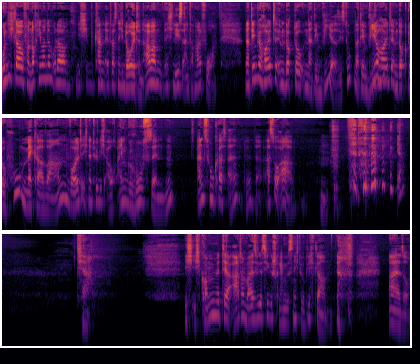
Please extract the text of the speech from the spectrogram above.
Und ich glaube von noch jemandem, oder ich kann etwas nicht deuten, aber ich lese einfach mal vor. Nachdem wir heute im Doktor, nachdem wir, siehst du, nachdem wir heute im Doktor Who Mecker waren, wollte ich natürlich auch einen Gruß senden. Ans Hukas, äh, ach so, ah. Hm. Ja. Tja. Ich, ich komme mit der Art und Weise, wie es hier geschrieben ist, nicht wirklich klar. Also,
